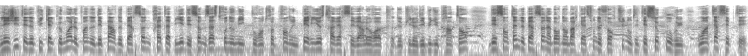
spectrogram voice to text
L'Égypte est depuis quelques mois le point de départ de personnes prêtes à payer des sommes astronomiques pour entreprendre une périlleuse traversée vers l'Europe. Depuis le début du printemps, des centaines de personnes à bord d'embarcations de fortune ont été secourues ou interceptées.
